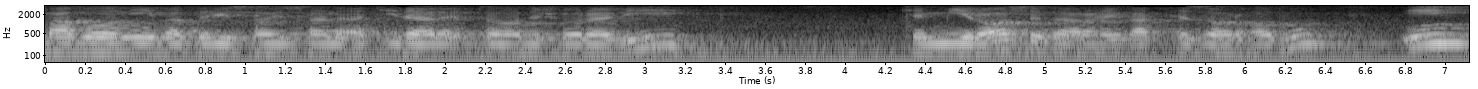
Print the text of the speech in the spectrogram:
مبانی و بیس های صنعتی در اتحاد شوروی که میراث در حقیقت هزارها بود این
